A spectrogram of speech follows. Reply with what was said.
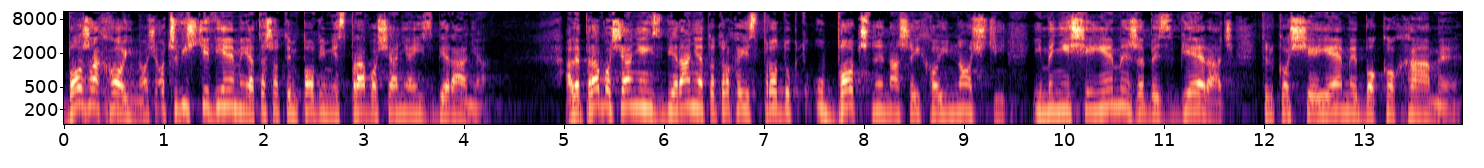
Boża hojność, oczywiście wiemy, ja też o tym powiem, jest prawo siania i zbierania. Ale prawo siania i zbierania to trochę jest produkt uboczny naszej hojności i my nie siejemy, żeby zbierać, tylko siejemy, bo kochamy.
